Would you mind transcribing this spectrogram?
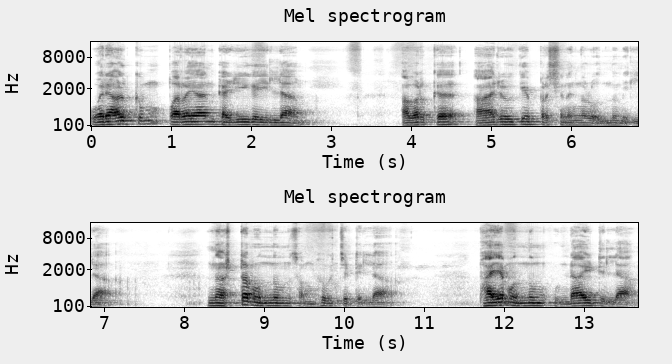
ഒരാൾക്കും പറയാൻ കഴിയുകയില്ല. അവർക്ക് ആരോഗ്യ പ്രശ്നങ്ങളൊന്നുമില്ല നഷ്ടമൊന്നും സംഭവിച്ചിട്ടില്ല. ഭയമൊന്നും ഉണ്ടായിട്ടില്ല.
